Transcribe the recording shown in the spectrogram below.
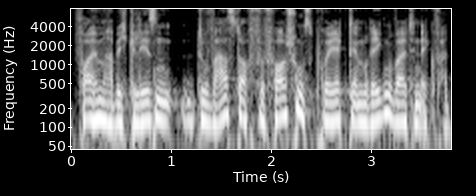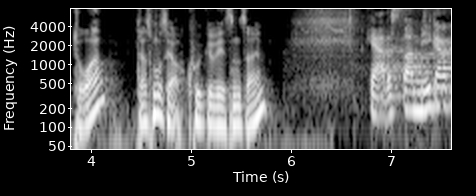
Vor allem habe ich gelesen, du warst auch für Forschungsprojekte im Regenwald in Ecuador. Das muss ja auch cool gewesen sein ja, das war mega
